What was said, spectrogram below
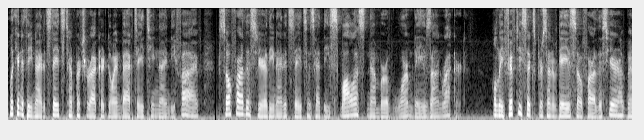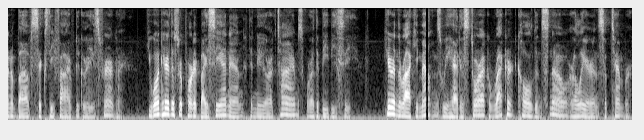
Looking at the United States temperature record going back to 1895, so far this year the United States has had the smallest number of warm days on record. Only 56% of days so far this year have been above 65 degrees Fahrenheit. You won't hear this reported by CNN, the New York Times, or the BBC. Here in the Rocky Mountains we had historic record cold and snow earlier in September.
